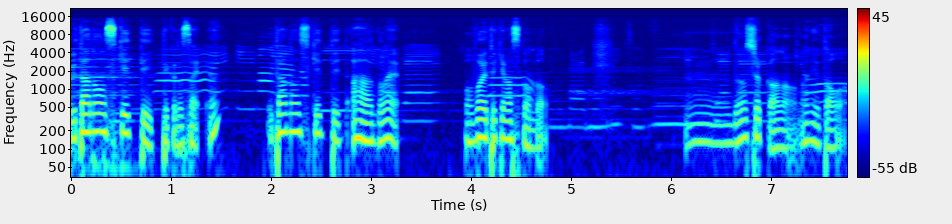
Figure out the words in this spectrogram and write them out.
歌の好きって言ってください。ん歌の好きって言って、あー、ごめん。覚えてきます、今度。うーん、どうしよっかな。何歌おう。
